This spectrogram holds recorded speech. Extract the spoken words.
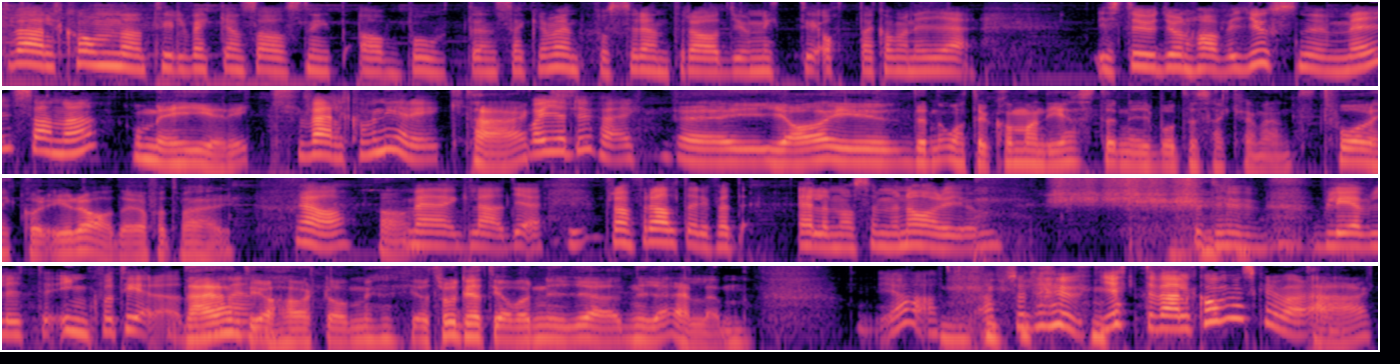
Varmt välkomna till veckans avsnitt av Botens sakrament på Studentradion 98,9. I studion har vi just nu mig, Sanna. Och mig Erik. Välkommen Erik. Tack. Vad gör du här? Eh, Jag är den återkommande gästen i Botens sakrament. Två veckor i rad har jag fått vara här. Ja, Ja. med glädje. Framförallt är det för att Ellen har seminarium, så du blev lite inkvoterad. Det här har Men- inte jag hört om. Jag trodde att jag var nya, nya Ellen. Ja, absolut. Jättevälkommen ska du vara. Tack.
